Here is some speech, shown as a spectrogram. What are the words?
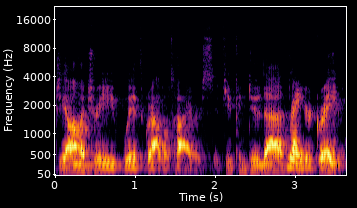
geometry with gravel tires. If you can do that, then right. you're great.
